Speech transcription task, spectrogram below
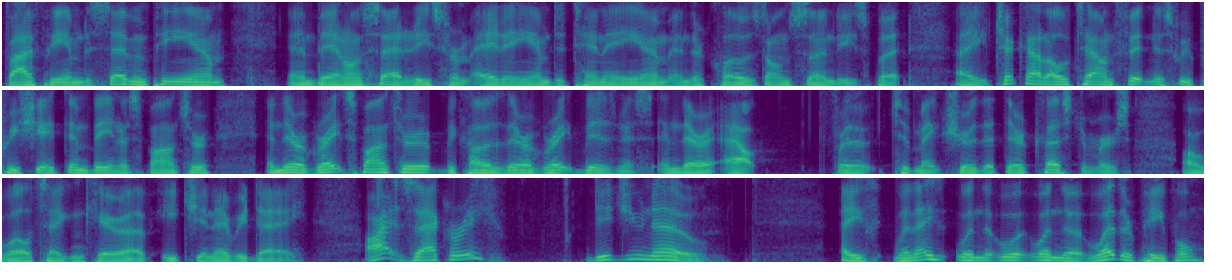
5 p.m. to 7 p.m., and then on Saturdays from 8 a.m. to 10 a.m., and they're closed on Sundays. But hey, check out Old Town Fitness. We appreciate them being a sponsor, and they're a great sponsor because they're a great business, and they're out for to make sure that their customers are well taken care of each and every day. All right, Zachary, did you know a when they when the when the weather people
